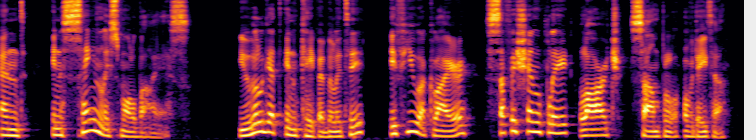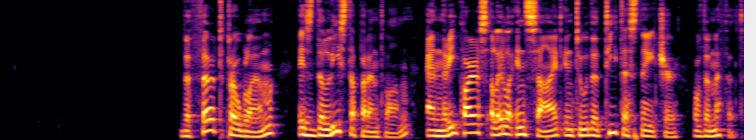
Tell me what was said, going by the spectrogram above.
and insanely small bias. You will get incapability if you acquire sufficiently large sample of data. The third problem is the least apparent one and requires a little insight into the t-test nature of the method.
